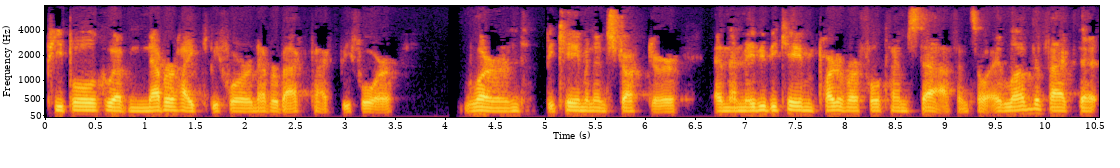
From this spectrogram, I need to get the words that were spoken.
people who have never hiked before, never backpacked before, learned, became an instructor, and then maybe became part of our full time staff. And so I love the fact that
